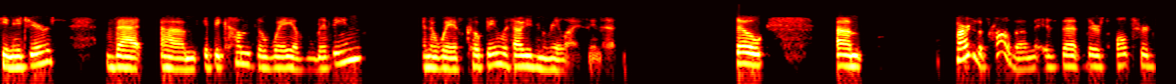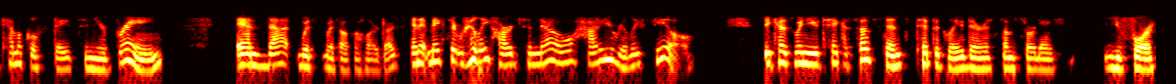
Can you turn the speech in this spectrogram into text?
teenage years that um, it becomes a way of living and a way of coping without even realizing it. So, um, part of the problem is that there's altered chemical states in your brain, and that with with alcohol or drugs, and it makes it really hard to know how do you really feel, because when you take a substance, typically there is some sort of euphoric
